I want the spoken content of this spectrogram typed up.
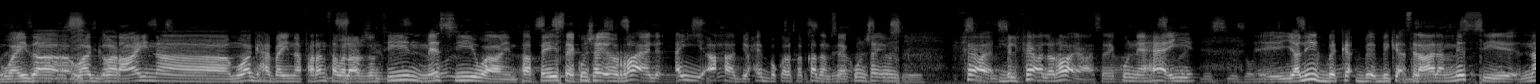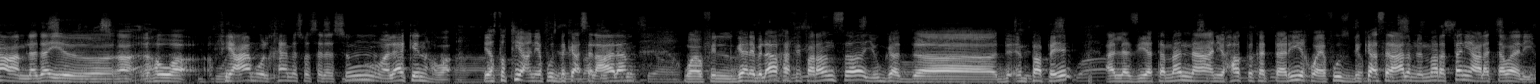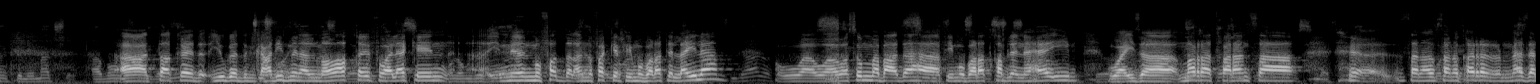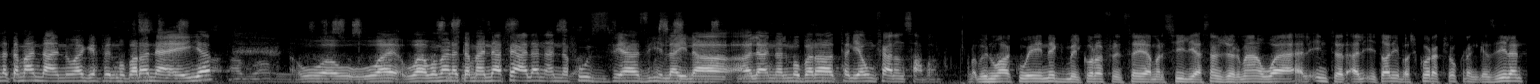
وإذا رأينا مواجهة بين فرنسا والأرجنتين ميسي وإمبابي سيكون شيء رائع لأي أحد يحب كرة القدم. سيكون شيء فعل بالفعل رائع سيكون نهائي يليق بكأس العالم. ميسي نعم لديه آه، هو في عامه الخامس والثلاثون ولكن هو يستطيع أن يفوز بكأس العالم. وفي الجانب الآخر في فرنسا يوجد آه، إمبابي الذي يتمنى أن يحقق التاريخ ويفوز بكأس العالم للمرة الثانية على التوالي. أعتقد يوجد العديد من المواقف ولكن من المفضل أن نفكر في مباراة الليلة. وثم بعدها في مباراة قبل النهائي وإذا مرت فرنسا سن- سنقرر ماذا نتمنى أن نواجه في المباراة النهائية. وما نتمناه فعلا أن نفوز في هذه الليلة لأن المباراة اليوم فعلا صعبة. بنواك ونجم الكرة الفرنسية مارسيليا سان جيرمان والإنتر الإيطالي. بشكرك شكرا جزيلا.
